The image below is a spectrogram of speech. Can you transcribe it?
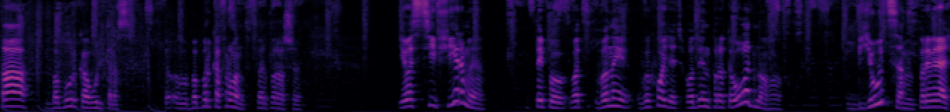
та Бабурка Ультрас. Е, Бабурка Фронт, перепрошую. І ось ці фірми, типу, от вони виходять один проти одного, б'ються, перевіряють,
